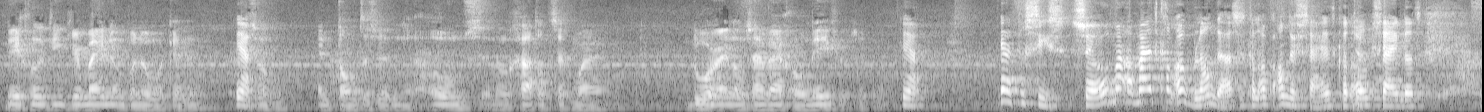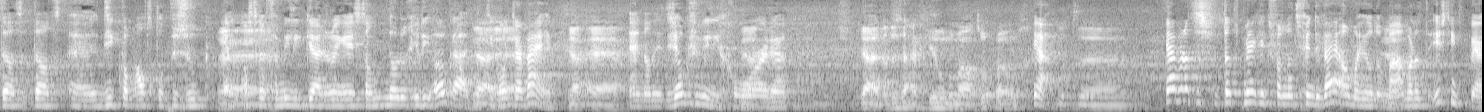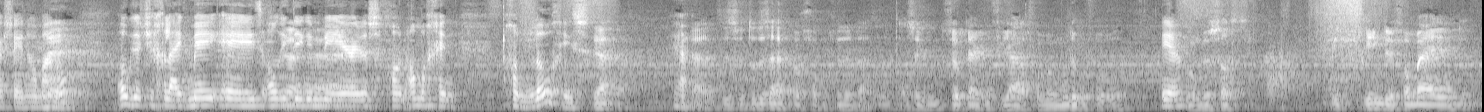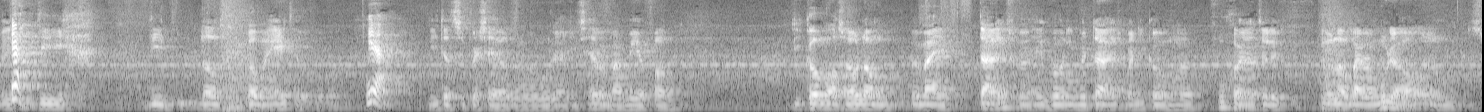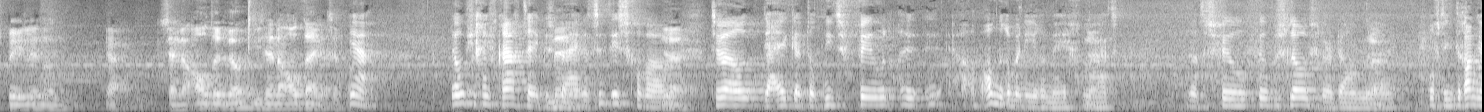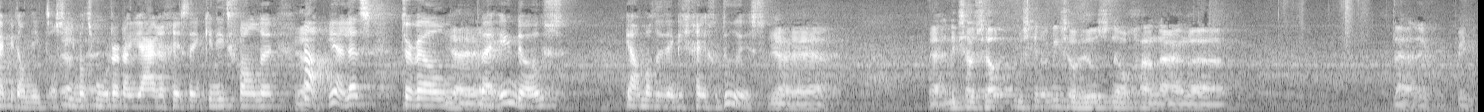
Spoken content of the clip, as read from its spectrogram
9 van de 10 keer mijn opa en oma kennen. Ja. Dus dan- en tantes en ooms. En dan gaat dat zeg maar door en dan zijn wij gewoon neven. Zeg maar. Ja. ja, precies. Zo. Maar, maar het kan ook blanda's. Het kan ook anders zijn. Het kan Ja. ook zijn dat, Dat, dat, eh, die kwam altijd op bezoek. Ja, en als er een familiegathering is, dan nodig je die ook uit. Want die hoort ja. daarbij. Ja. En dan is hij ook familie geworden. ja, dat is eigenlijk heel normaal toch ons? Ja. Dat, eh, Ja, maar dat, is, dat merk ik van, dat vinden wij allemaal heel normaal. Maar dat is niet per se normaal. Nee. Ook dat je gelijk mee eet, al die dingen meer. Dat is gewoon allemaal geen, gewoon logisch. ja. Ja. Ja, dat is, dat is eigenlijk wel grappig inderdaad. Want als ik zo kijk op verjaardag van mijn moeder bijvoorbeeld. Ja. Zat ik vrienden van mij, weet Ja. je, die, die dan komen eten bijvoorbeeld. Ja. Niet dat ze per se met mijn moeder iets hebben, maar meer van... Die komen al zo lang bij mij thuis. Ik woon niet meer thuis, maar die komen vroeger natuurlijk heel lang bij mijn moeder al. En spelen en dan, ja, die zijn er altijd wel, die zijn er altijd, zeg maar. Ja. Daar hoef je geen vraagtekens Nee. bij. Het, is gewoon. Terwijl, ja, ik heb dat niet veel eh, eh, op andere manieren meegemaakt. Dat is veel, veel beslotener dan. Eh, of die drang heb je dan niet. Als iemands moeder dan jarig is, denk je niet van. Ja. Nou, ja, let's. Terwijl bij Indo's, ja, omdat het denk ik geen gedoe is. Ja, ja, ja. Ja, en ik zou zelf misschien ook niet zo heel snel gaan naar... eh nou ik, ik weet niet.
